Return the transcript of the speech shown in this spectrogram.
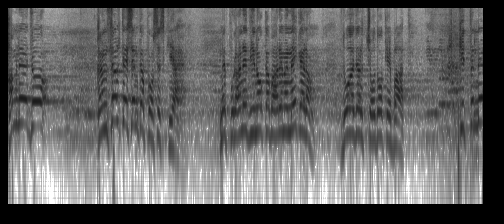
हमने जो कंसल्टेशन का प्रोसेस किया है, मैं पुराने दिनों के बारे में नहीं कह रहा हूँ 2014 के बाद, कितने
